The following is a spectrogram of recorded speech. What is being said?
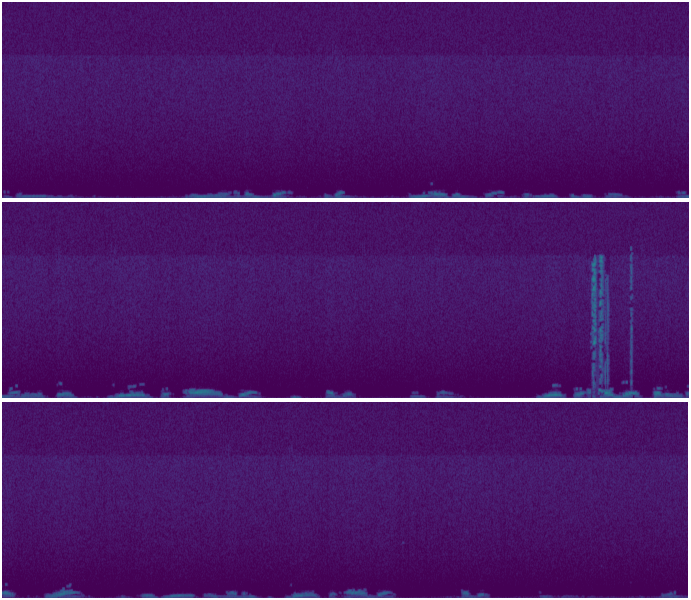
as a need. When you have a debt to God, and there is a debt that needs to be paid. And money it says, good for all debt, public and private. Good for all debt, public and private. What is used in heaven? Good for all debt, public and private. Blood.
